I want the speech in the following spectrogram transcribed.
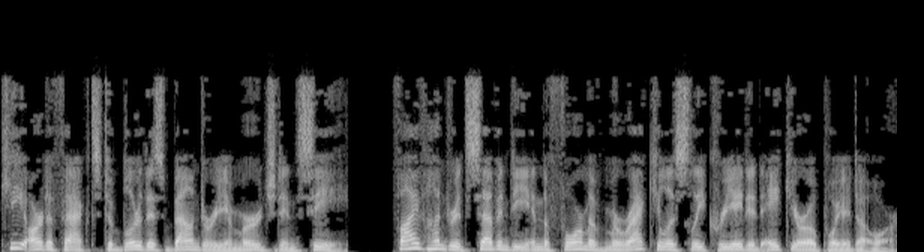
Key artifacts to blur this boundary emerged in c. 570 in the form of miraculously created acheiropoieta or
